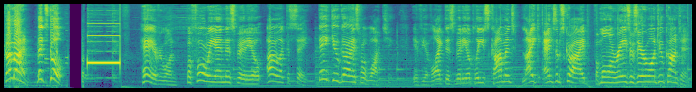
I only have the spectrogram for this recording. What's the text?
Come on, let's go. Hey everyone, before we end this video, I would like to say thank you guys for watching. If you have liked this video, please comment, like, and subscribe for more Razor 012 content.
